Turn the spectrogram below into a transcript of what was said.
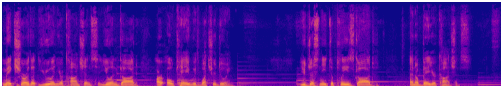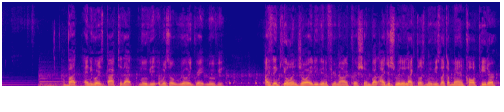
make sure that you and your conscience, you and God, are okay with what you're doing. You just need to please God and obey your conscience. But, anyways, back to that movie. It was a really great movie. I think you'll enjoy it even if you're not a Christian, but I just really like those movies, like A Man Called Peter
